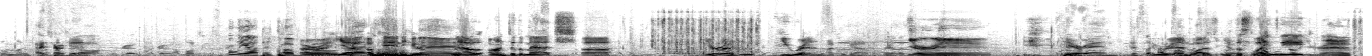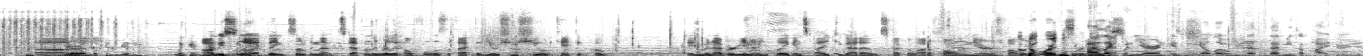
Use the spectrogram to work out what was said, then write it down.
Oh my god. I turned okay. it off. We're good. We're good. I'm watching the screen. Only on the tub. All right, bro. yeah, God okay, anywho, damn. now on to the match. Uh, you're in, you ran, I forgot. I forgot that's- You're in. Just like You I ran love with watching a, with a slight lead. You ran. Uh, You're in looking really, looking. Really obviously, I think something that's definitely really helpful is the fact that Yoshi's shield can't get poked. And whenever you know you play against Ike, you gotta expect a lot of falling nairs. Falling Oh, don't worry, this is forward. I like when urine isn't yellow. That that means I'm hydrated.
